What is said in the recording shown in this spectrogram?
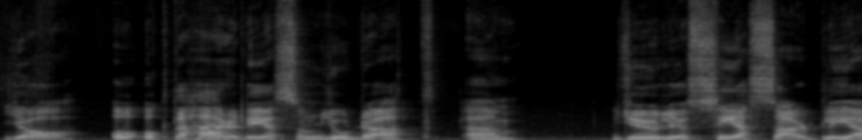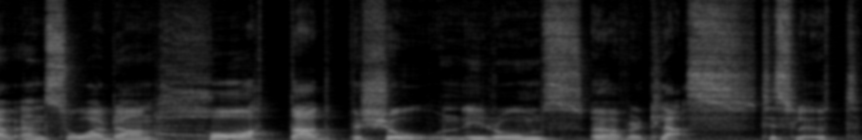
Ja, och, och det här är det som gjorde att um, Julius Caesar blev en sådan hatad person i Roms överklass till slut.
